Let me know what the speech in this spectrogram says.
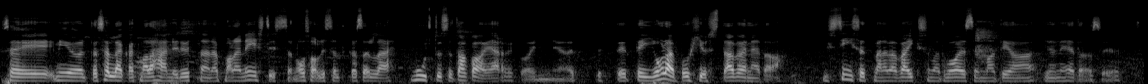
see nii-öelda sellega, et ma lähen nüüd ütlen, et ma olen Eestis, see on osaliselt ka selle muutuse tagajärg, on ju, et, et, et ei ole põhjust häbeneda, mis siis, et me oleme väiksemad, vaesemad ja, ja nii edasi, et.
